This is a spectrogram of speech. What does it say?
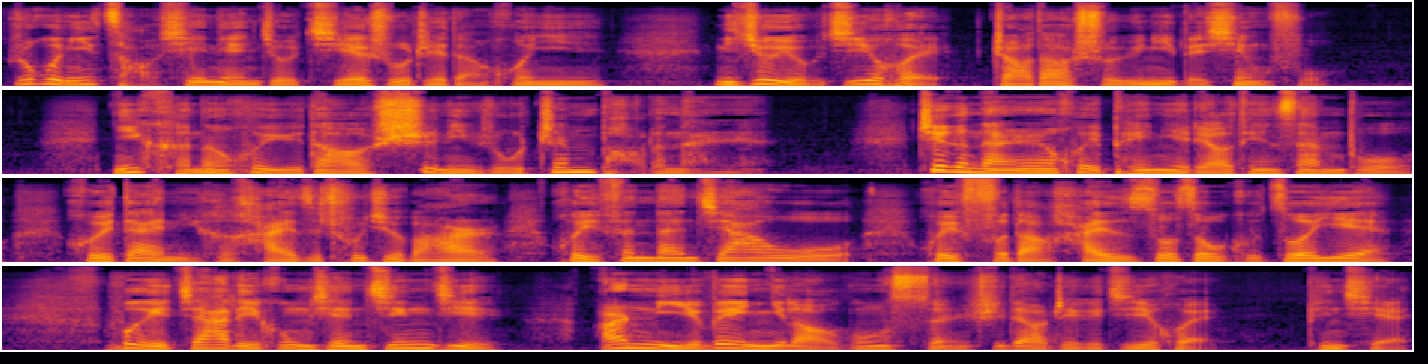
如果你早些年就结束这段婚姻，你就有机会找到属于你的幸福。你可能会遇到视你如珍宝的男人。这个男人会陪你聊天散步，会带你和孩子出去玩，会分担家务，会辅导孩子做做作业，会给家里贡献经济。而你为你老公损失掉这个机会，并且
